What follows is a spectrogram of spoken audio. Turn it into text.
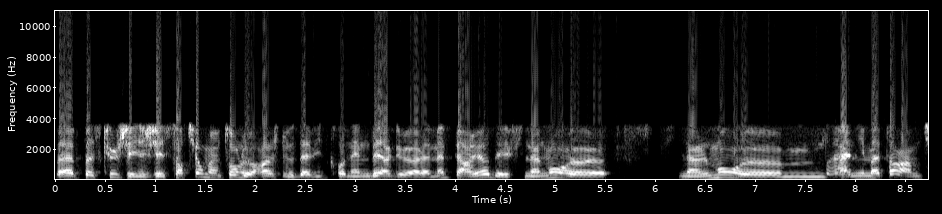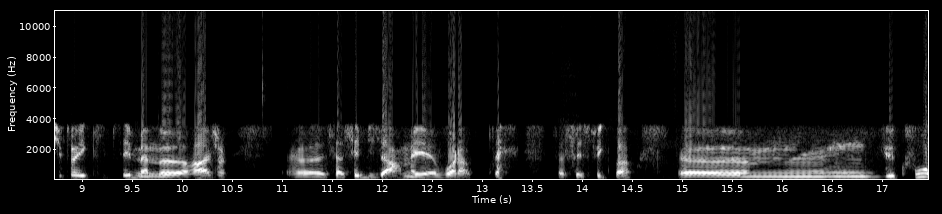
bah, parce que j'ai sorti en même temps le Rage de David Cronenberg à la même période et finalement finalement, euh, a un petit peu éclipsé, même euh, Rage. Euh, c'est assez bizarre, mais voilà, ça s'explique pas. du coup,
